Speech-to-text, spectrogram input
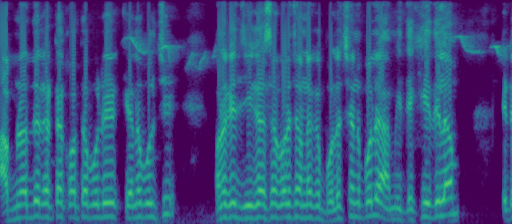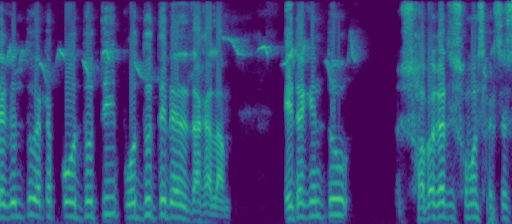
আপনাদের একটা কথা বলি, কেন বলছি? অনেকে জিজ্ঞাসা করেছে, অনেকে বলেছেন বলে আমি দেখিয়ে দিলাম। এটা কিন্তু একটা পদ্ধতি, পদ্ধতিটা দেখালাম, এটা কিন্তু সবার কাছে সমান সাকসেস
